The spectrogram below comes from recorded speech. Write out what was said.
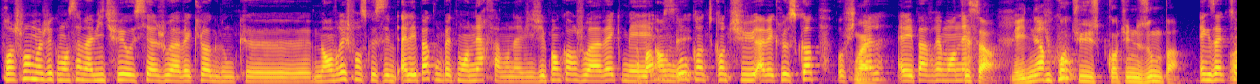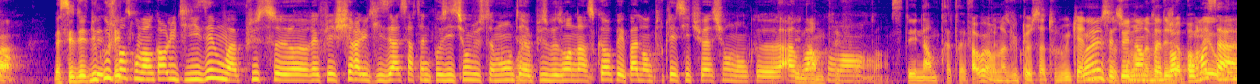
franchement, moi j'ai commencé à m'habituer aussi à jouer avec Log, donc euh, mais en vrai je pense que c'est, elle est pas complètement nerf à mon avis. J'ai pas encore joué avec, mais Apparemment, en gros quand, quand tu avec le scope au final, Ouais. elle est pas vraiment nerf. C'est ça. Mais il nerf quand, tu, quand tu ne zoomes pas. Exactement. Voilà. Bah, c'est des- Du coup, je pense qu'on va encore l'utiliser, mais on va plus euh, réfléchir à l'utiliser à certaines positions, justement, où tu Ouais. aurais plus besoin d'un scope et pas dans toutes les situations. Donc, euh, à C'était une voir arme très comment. forte. hein. C'était une arme très très Ah forte. ouais, on a vu que ça tout le week-end. Ouais, c'était façon, une arme très forte. Pour moi, ça,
